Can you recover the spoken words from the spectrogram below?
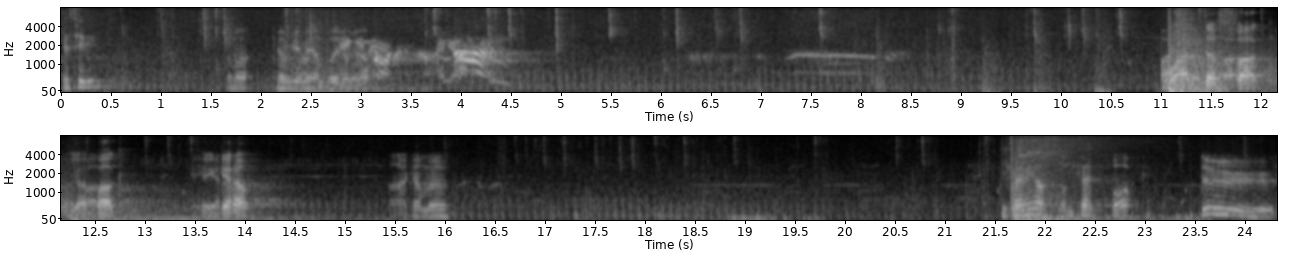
Can save. Come on, come get me, I'm bleeding out. What the fuck? You're bug. Can you get out? I can't move. He climbing up. He can't. Fuck. Dude.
